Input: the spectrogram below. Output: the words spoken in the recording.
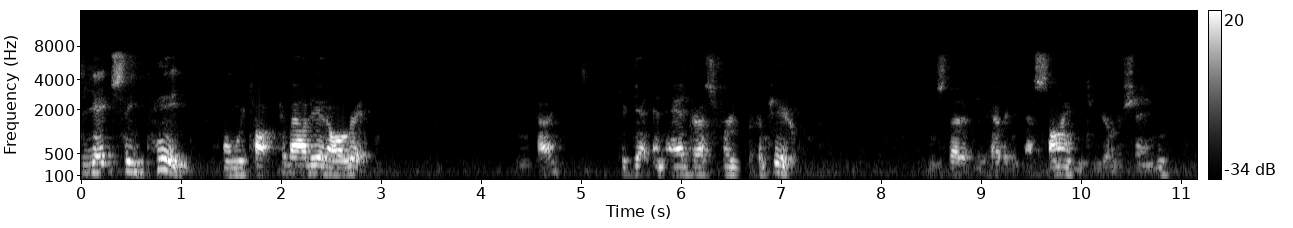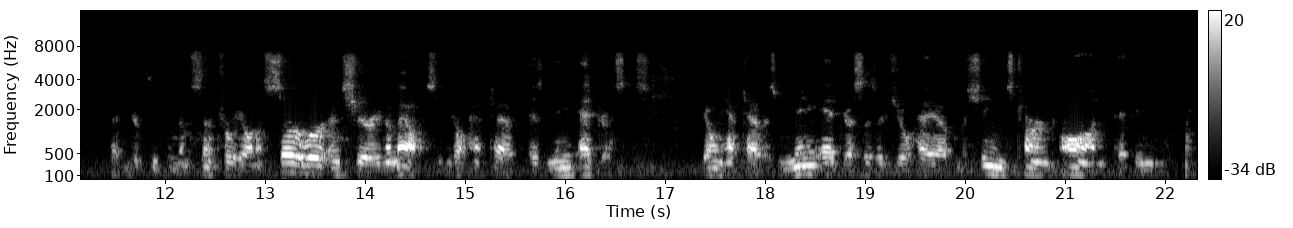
DHCP, and we talked about it already. Okay? To get an address for your computer. Instead of you having assigned to your machine, that you're keeping them centrally on a server and sharing them out. So you don't have to have as many addresses. You only have to have as many addresses as you'll have machines turned on at any point.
